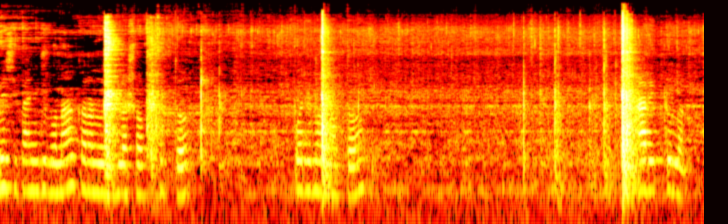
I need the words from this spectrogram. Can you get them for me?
বেশি পানি দিব না, কারণ এগুলো সব সিদ্ধ পরিমাণ মতো। আর একটু লাগবে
